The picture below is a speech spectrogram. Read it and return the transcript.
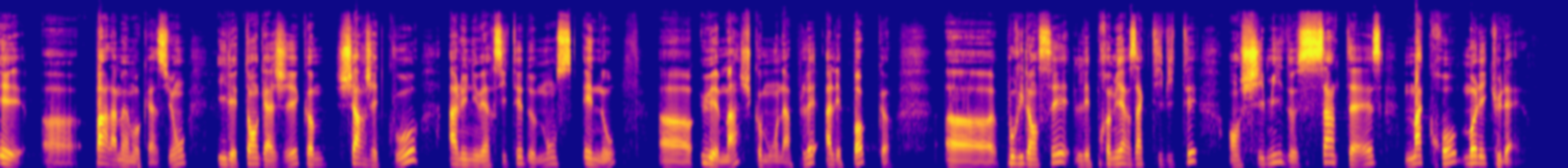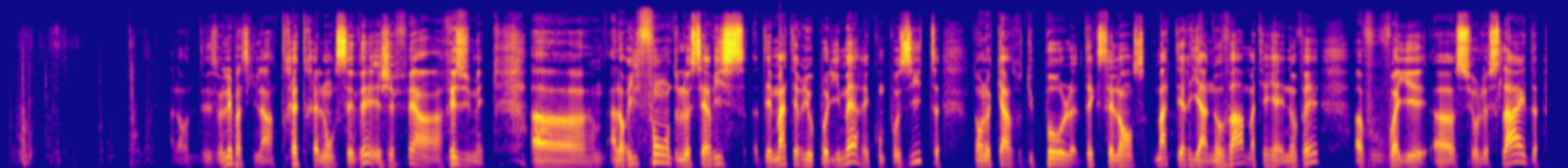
Et euh, par la même occasion, il est engagé comme chargé de cours à l'université de Mons-Hainaut, UMH comme on l'appelait à l'époque. Euh, pour y lancer les premières activités en chimie de synthèse macromoléculaire. Alors désolé parce qu'il a un très très long CV et j'ai fait un résumé. Euh, alors il fonde le service des matériaux polymères et composites dans le cadre du pôle d'excellence Materia Nova, Materia Innové, euh, vous voyez euh, sur le slide.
